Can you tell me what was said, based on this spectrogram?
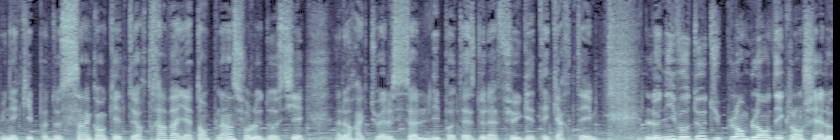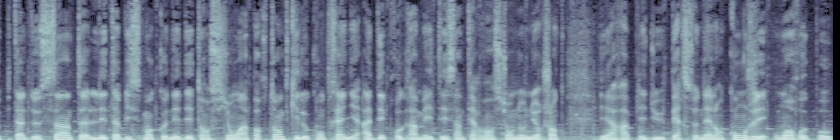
Une équipe de cinq enquêteurs travaille à temps plein sur le dossier. À l'heure actuelle, seule l'hypothèse de la fugue est écartée. Le niveau 2 du plan blanc déclenché à l'hôpital de Sainte, l'établissement connaît des tensions importantes qui le contraignent à déprogrammer des interventions non urgentes et à rappeler du personnel en congé ou en repos.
